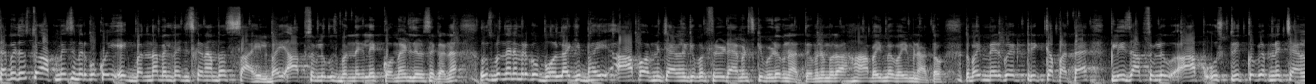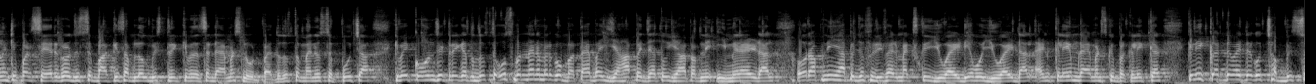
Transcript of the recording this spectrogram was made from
तभी दोस्तों आप में से मेरे को कोई एक बंदा मिलता है जिसका नाम था साहिल। भाई, आप सब लोग उस बंदे के लिए कमेंट ज़रूर से करना। उस बंदे ने मेरे को बोला कि, भाई, आप अपने चैनल के ऊपर फ्री डायमंड्स की वीडियो बनाते हो? मैंने बोला हाँ भाई, मैं वही बनाता हूँ। तो भाई, मेरे को एक ट्रिक का पता है। प्लीज़ आप सब लोग, आप उस ट्रिक को भी अपने चैनल के ऊपर शेयर करो, जिससे बाकी सब लोग भी इस ट्रिक की वजह से डायमंड्स लूट पाए। तो दोस्तों, मैंने उससे पूछा कि, भाई, कौन सी ट्रिक है? तो दोस्तों, उस बंदे ने मेरे को बताया, भाई, यहाँ पे जा तू, यहाँ पे अपनी ईमेल आई डाल और अपनी यहाँ पे जो फ्री फायर मैक्स की यू है, वो यू डाल एंड क्लेम डायमंड्स के ऊपर क्लिक कर। क्लिक करते हुए तेरे को छब्बीस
